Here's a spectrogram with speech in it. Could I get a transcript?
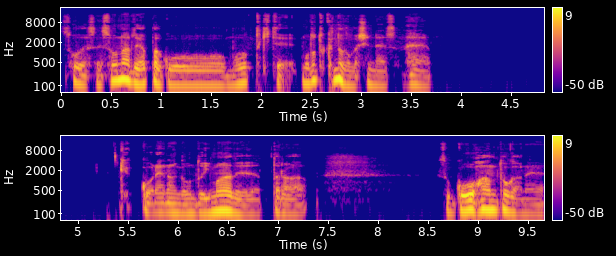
そうですね、そうなるとやっぱこう、戻ってきて、戻ってくるのかもしれないですね。結構ね、なんかほんと今までだったら、そう合板とかね、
